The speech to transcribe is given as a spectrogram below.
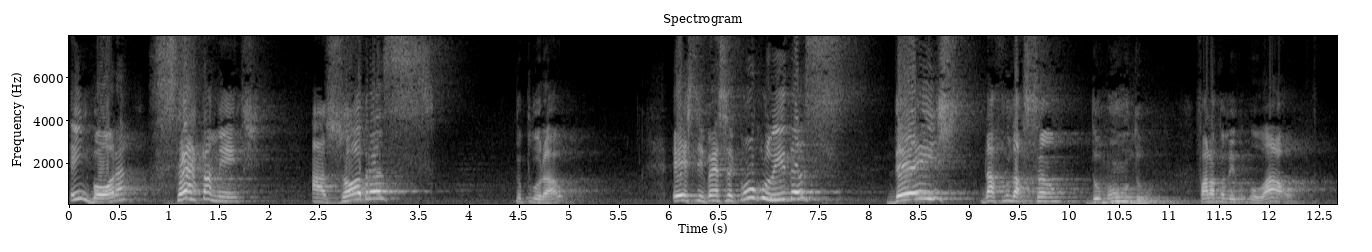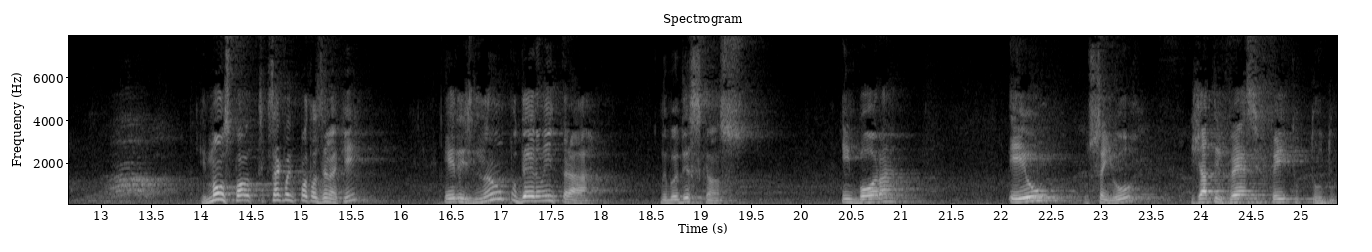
embora, certamente, as obras, no plural, estivessem concluídas desde a fundação do mundo. Fala comigo, uau! Irmãos, sabe o que Paulo está dizendo aqui? eles não puderam entrar no meu descanso, embora eu, o Senhor, já tivesse feito tudo.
